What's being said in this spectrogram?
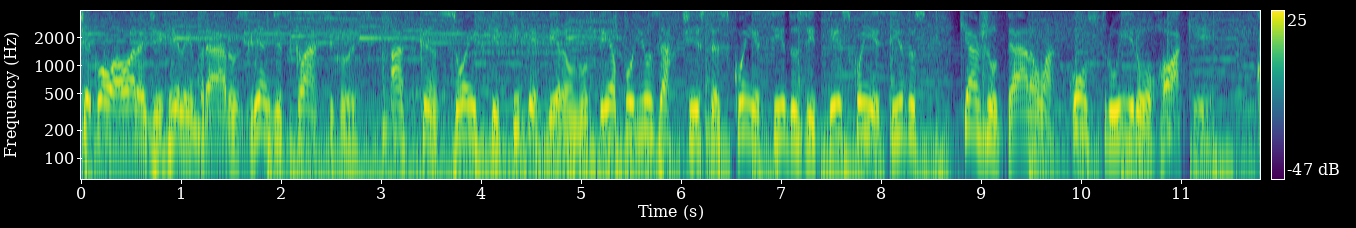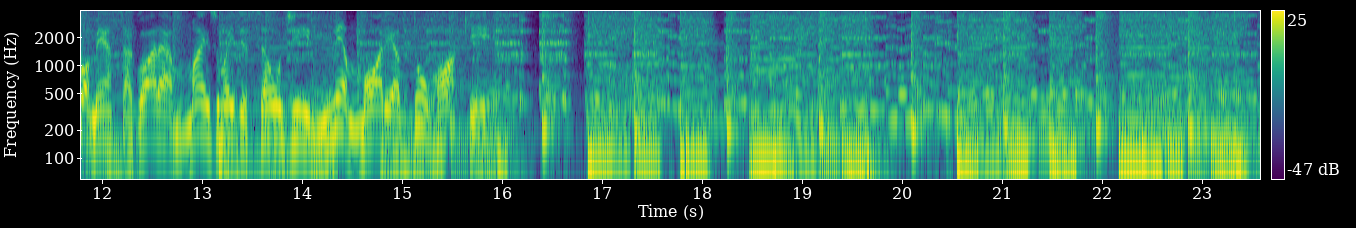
Chegou a hora de relembrar os grandes clássicos, as canções que se perderam no tempo e os artistas conhecidos e desconhecidos que ajudaram a construir o rock. Começa agora mais uma edição de Memória do Rock.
